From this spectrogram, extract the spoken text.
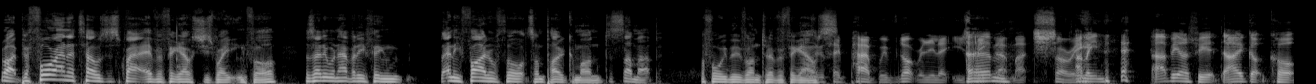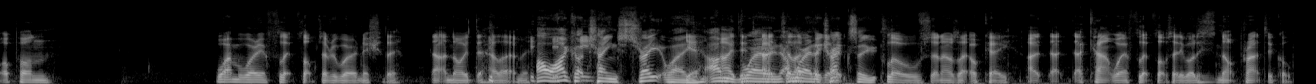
right before Anna tells us about everything else she's waiting for, does anyone have anything, any final thoughts on Pokemon to sum up before we move on to everything else. I was going to say, Pab, we've not really let you speak Um, that much. Sorry. I mean, I'll be honest with you. I got caught up on why am I wearing flip flops everywhere initially. That annoyed the hell out of me. Oh, I got changed straight away. Yeah, I I'm did. wearing, I'm wearing a figured tracksuit. clothes, and I was like, okay, I I, I can't wear flip flops anymore. This is not practical.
